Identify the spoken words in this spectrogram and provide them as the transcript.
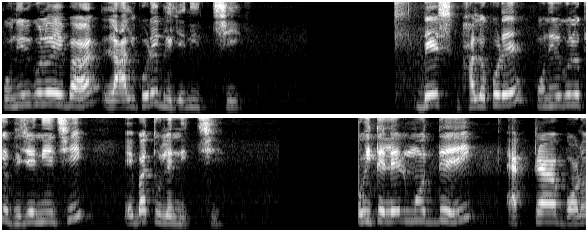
পনিরগুলো এবার লাল করে ভেজে নিচ্ছি। বেশ ভালো করে পনিরগুলোকে ভেজে নিয়েছি, এবার তুলে নিচ্ছি। ওই তেলের মধ্যেই একটা বড়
